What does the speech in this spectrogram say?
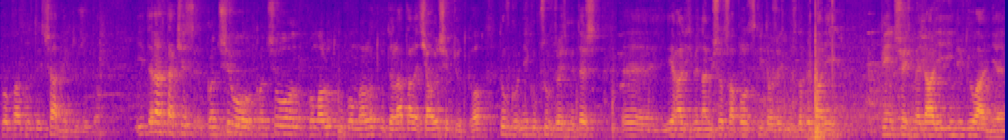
chłopaków, tych czarnych, którzy to. I teraz tak się kończyło, kończyło pomalutku, pomalutku te lata leciały szybciutko. Tu w Górniku Przów żeśmy też y, jechaliśmy na Mistrzostwa Polski, to żeśmy zdobywali 5-6 medali indywidualnie.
